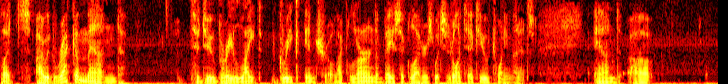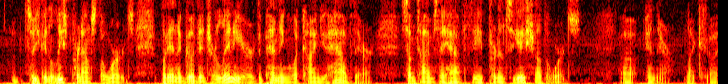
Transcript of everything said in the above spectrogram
But I would recommend to do very light Greek intro, like learn the basic letters, which would only take you 20 minutes. And uh, so you can at least pronounce the words. But in a good interlinear, depending on what kind you have there, sometimes they have the pronunciation of the words uh, in there. Like, uh,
